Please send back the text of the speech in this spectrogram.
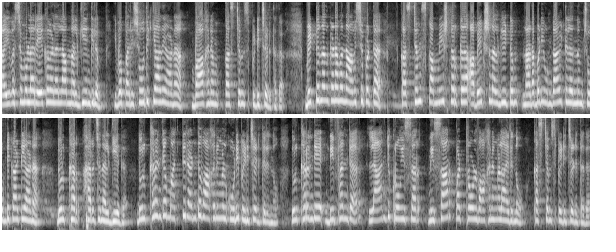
കൈവശമുള്ള രേഖകളെല്ലാം നൽകിയെങ്കിലും ഇവ പരിശോധിക്കാതെയാണ് വാഹനം കസ്റ്റംസ് പിടിച്ചെടുത്തത്. വിട്ടു നൽകണമെന്നാവശ്യപ്പെട്ട് കസ്റ്റംസ് കമ്മീഷണർക്ക് അപേക്ഷ നൽകിയിട്ടും നടപടി ഉണ്ടായിട്ടില്ലെന്നും ചൂണ്ടിക്കാട്ടിയാണ് ദുൽഖർ ഹർജി നൽകിയത്. ദുൽഖറിന്റെ മറ്റ് രണ്ട് വാഹനങ്ങൾ കൂടി പിടിച്ചെടുത്തിരുന്നു. ദുൽഖറിന്റെ Defender Land Cruiser Nissan Patrol വാഹനങ്ങളായിരുന്നു കസ്റ്റംസ് പിടിച്ചെടുത്തത്.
